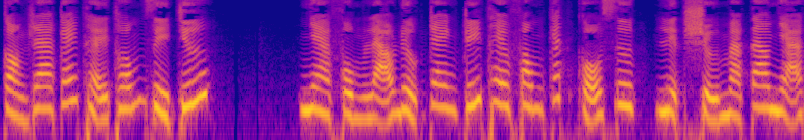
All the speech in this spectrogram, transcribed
còn ra cái thể thống gì chứ? Nhà phùng lão được trang trí theo phong cách cổ xưa, lịch sự mà tao nhã,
